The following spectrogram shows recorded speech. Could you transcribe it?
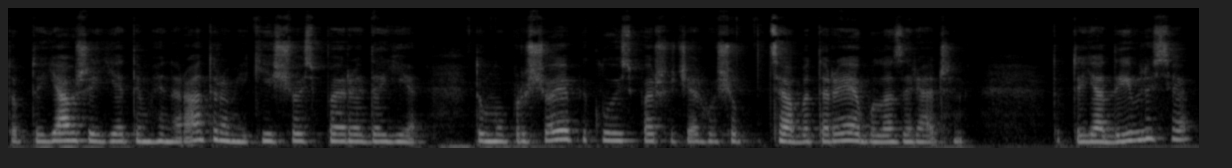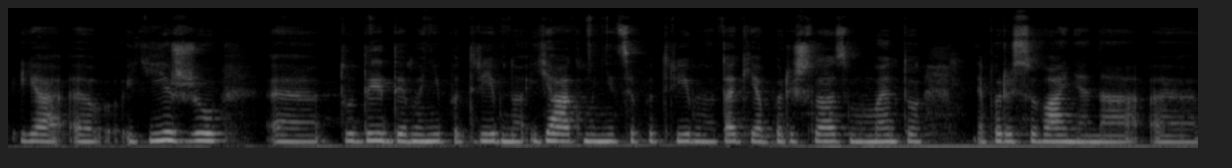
Тобто я вже є тим генератором, який щось передає. Тому про що я піклуюсь в першу чергу, щоб ця батарея була заряджена. Тобто я дивлюся, я е, їжджу е, туди, де мені потрібно, як мені це потрібно. Так я перейшла з моменту пересування на. Е...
